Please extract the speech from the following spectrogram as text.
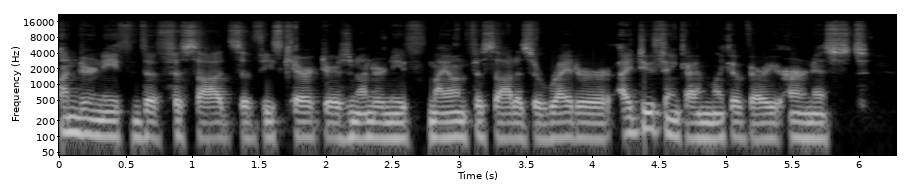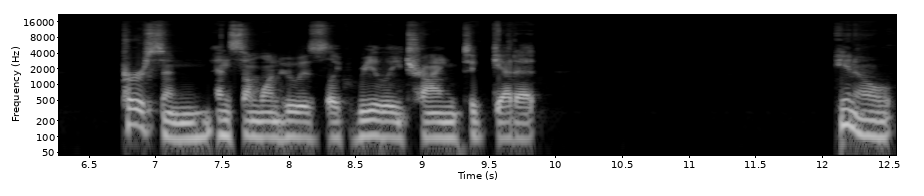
underneath the facades of these characters and underneath my own facade as a writer, I do think I'm like a very earnest person and someone who is like really trying to get at, you know,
